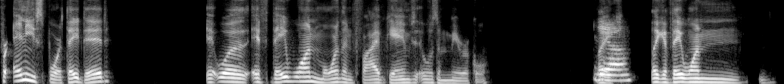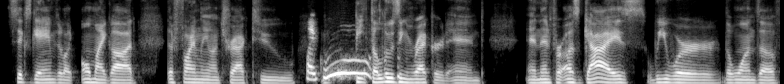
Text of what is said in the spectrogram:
for any sport they did, it was if they won more than five games, it was a miracle. Like, yeah. Like if they won six games, they're like, oh my god, they're finally on track to Like woo! beat the losing record. And and then for us guys, we were the ones of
